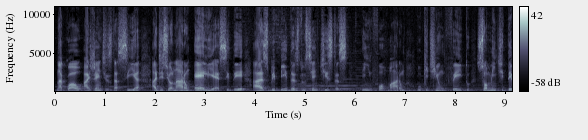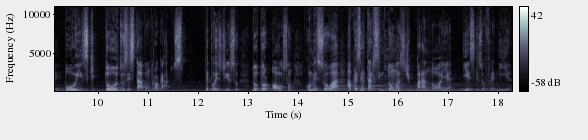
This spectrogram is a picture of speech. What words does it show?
na qual agentes da CIA adicionaram LSD às bebidas dos cientistas e informaram o que tinham feito somente depois que todos estavam drogados. Depois disso, Dr. Olson começou a apresentar sintomas de paranoia e esquizofrenia.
